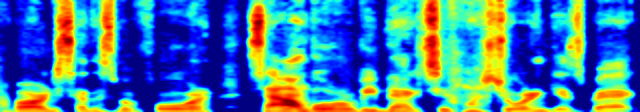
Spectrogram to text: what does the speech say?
I've already said this before. Soundboard will be back too once Jordan gets back.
